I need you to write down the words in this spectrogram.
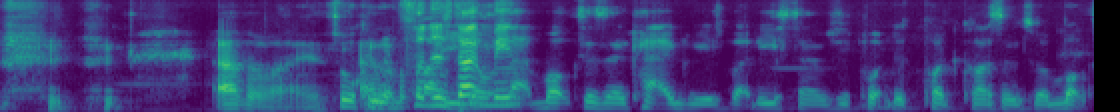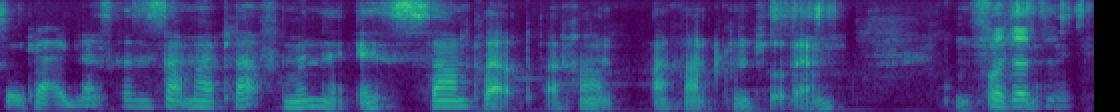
otherwise, Talking about So does that mean- like boxes and categories, but these times you put this podcast into a box and category. that's because it's not my platform, isn't it? It's SoundCloud. I can't. I can't control them. So does.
